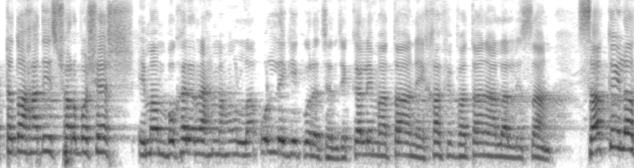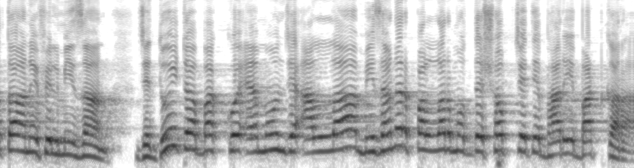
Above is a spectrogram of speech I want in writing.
একটা তো হাদিস সর্বশেষ ইমাম বুখারি রাহমাহুল্লাহ উল্লেখই করেছেন যে কালিমাতানে খাফিফাতান আল্লাহ লিসান, সাকিলাতানে ফিল মিজান, যে দুইটা বাক্য এমন যে আল্লাহ মিজানের পাল্লার মধ্যে সবচেয়ে ভারী বাটকারা।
